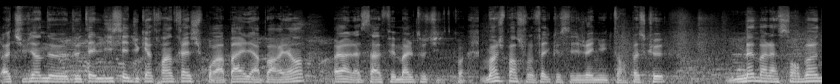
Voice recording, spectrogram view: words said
bah, tu viens de, de tel lycée du 93, tu pourras pas aller à Paris 1, voilà, là ça a fait mal tout de suite. Quoi. Moi je pars sur le fait que c'est déjà une victoire parce que même à la Sorbonne,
